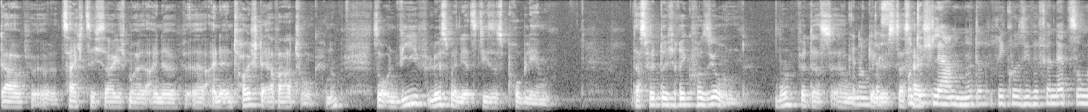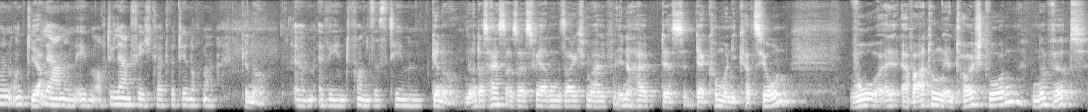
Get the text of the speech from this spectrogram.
da äh, zeigt sich, sage ich mal, eine, äh, eine enttäuschte Erwartung. Ne? So, und wie löst man jetzt dieses Problem? Das wird durch Rekursion. Ne, wird das ähm, genau, gelöst. Das, das und heißt, durch Lernen, ne, rekursive Vernetzungen und ja. Lernen eben. Auch die Lernfähigkeit wird hier nochmal genau. ähm, erwähnt von Systemen. Genau. Ne, das heißt also, es werden, sage ich mal, innerhalb des, der Kommunikation, wo Erwartungen enttäuscht wurden, ne, wird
